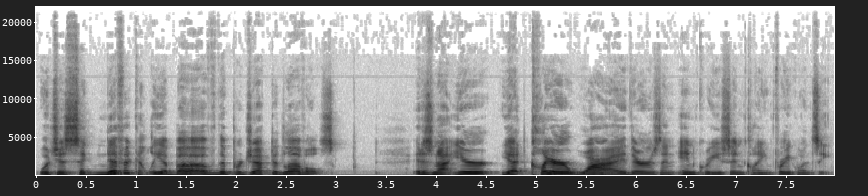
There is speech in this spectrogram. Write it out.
which is significantly above the projected levels. It is not yet clear why there is an increase in claim frequency.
